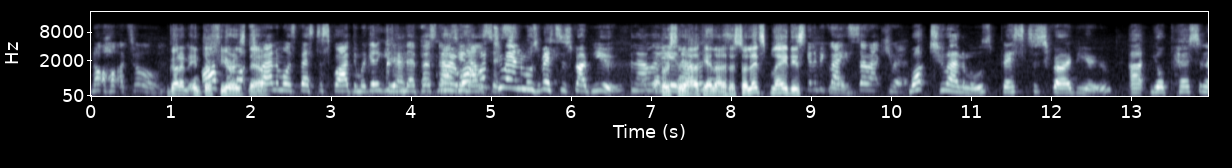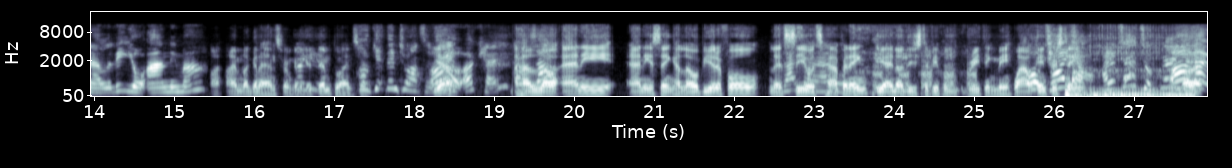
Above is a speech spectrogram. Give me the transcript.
Not hot at all. We've got an Ask them interference what two now. animals best describe them. We're going to give them their personality what, what analysis. two animals best describe you? Personality analysis. So let's play this. It's going to be great. Yeah. So accurate. What two animals best describe you? Uh, your personality, your anima. I, I'm not gonna answer. I'm gonna No, get you- them to answer. Oh, get them to answer. Yeah. Oh, okay. Hello, Thumbs up. Annie. Annie is saying hello, beautiful. Let's That's see what's happening. Yeah, no, these are the people greeting me. Wow, Oh, interesting. Tiger. And a turtle. Great. Oh, All right.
